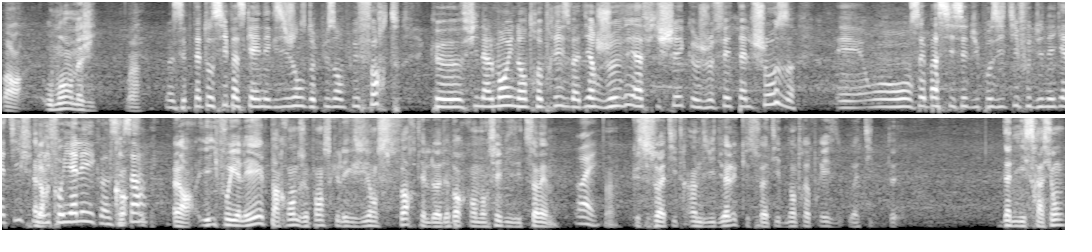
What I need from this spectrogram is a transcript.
au moins, on agit. Voilà. C'est peut-être aussi parce qu'il y a une exigence de plus en plus forte que finalement une entreprise va dire je vais afficher que je fais telle chose et on ne sait pas si c'est du positif ou du négatif, mais il faut y aller, c'est ça Alors, il faut y aller. Par contre, je pense que l'exigence forte, elle doit d'abord commencer vis-à-vis de soi-même. Ouais. Que ce soit à titre individuel, que ce soit à titre d'entreprise ou à titre d'administration.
